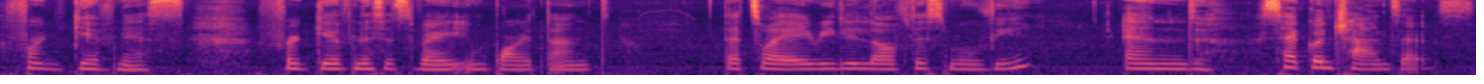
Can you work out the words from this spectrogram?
forgiveness. Forgiveness is very important. That's why I really love this movie. And second chances.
